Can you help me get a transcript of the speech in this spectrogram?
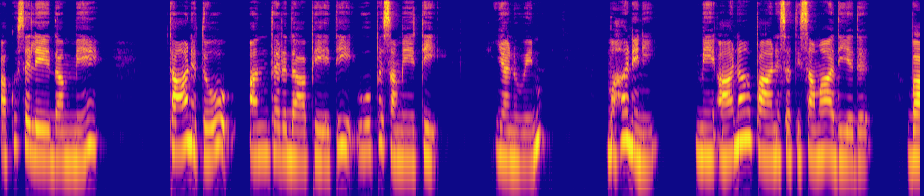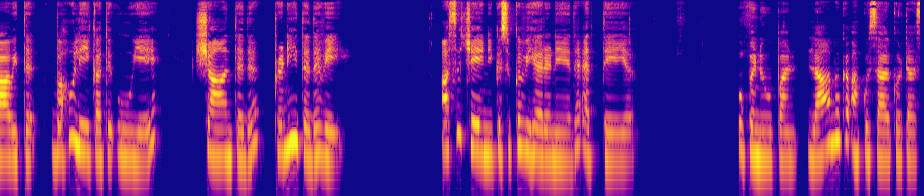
අකුසලේ ධම්මේ තානතෝ අන්තරදාපේති ූපසමේති යනුවෙන් මහණෙනි මේ ආනාපාන සති සමාධියද භාවිත බහුලීකත ඌයේ ශාන්තද ප්‍රනීතද වේ. අසචේනික සුඛ විහරණයේද ඇත්තේය. උපනූපන් ලාමක අකුසල් කොටස්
